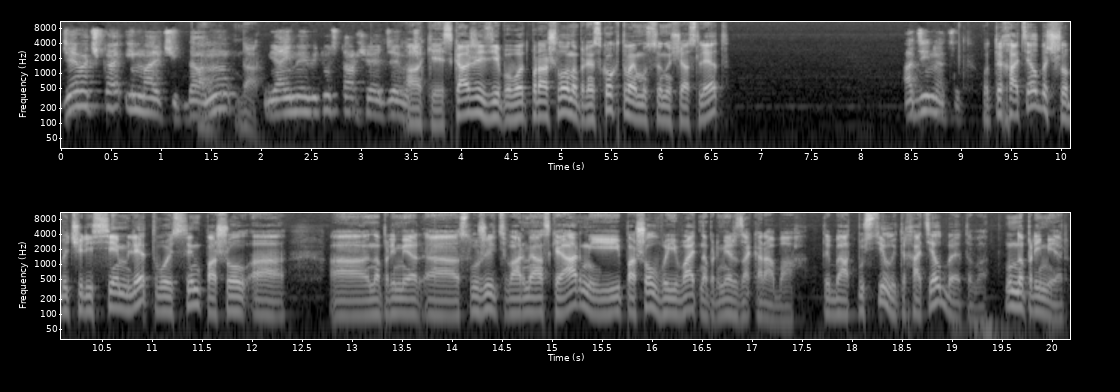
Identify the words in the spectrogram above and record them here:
Девочка и мальчик, да. А, ну, да. я имею в виду старшая девочка. Окей, скажи, Зипа, вот прошло, например, сколько твоему сыну сейчас лет? 11. Вот ты хотел бы, чтобы через 7 лет твой сын пошел а, а, например, а, служить в армянской армии и пошел воевать, например, за Карабах? Ты бы отпустил, и ты хотел бы этого? Ну, например.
